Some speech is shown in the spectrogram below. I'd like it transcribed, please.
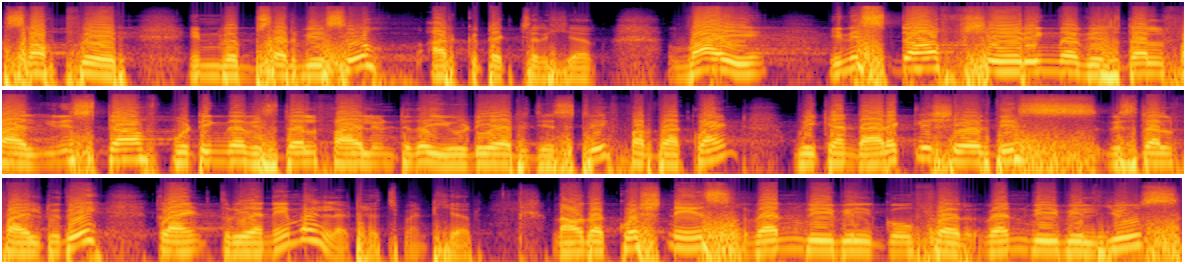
software in web service architecture here. Why? Instead of sharing the WSDL file, instead of putting the WSDL file into the UDDI registry for the client, we can directly share this WSDL file to the client through an email attachment here. Now the question is when we will go for, when we will use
